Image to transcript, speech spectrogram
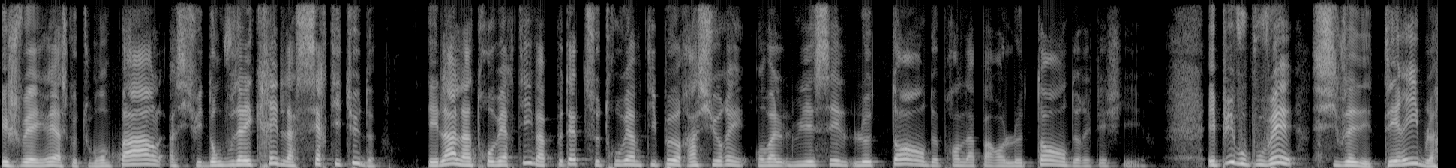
et je veillerai à ce que tout le monde parle, ainsi de suite. Donc vous allez créer de la certitude. Et là, l'introverti va peut-être se trouver un petit peu rassuré. On va lui laisser le temps de prendre la parole, le temps de réfléchir. Et puis vous pouvez, si vous avez des terribles,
